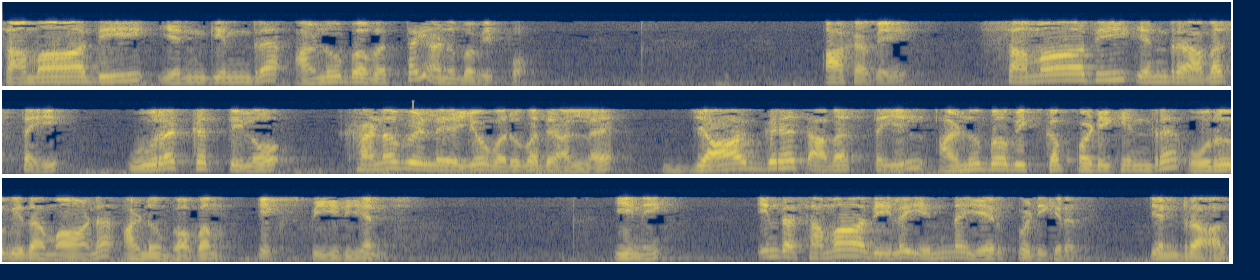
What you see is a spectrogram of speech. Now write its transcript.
சமாதி என்கின்ற அனுபவத்தை அனுபவிப்போம். ஆகவே சமாதி என்ற அவஸ்தை உறக்கத்திலோ கனவிலேயோ வருவது அல்ல ஜாகிரத் அவஸ்தையில் அனுபவிக்கப்படுகின்ற ஒரு விதமான அனுபவம் எக்ஸ்பீரியன்ஸ் இனி இந்த சமாதியில என்ன ஏற்படுகிறது என்றால்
